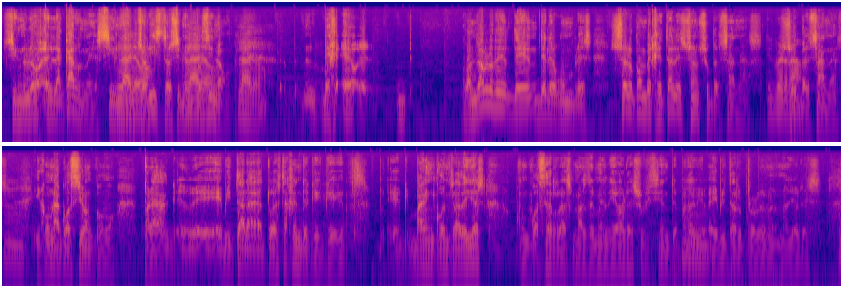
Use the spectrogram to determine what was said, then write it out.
sin lo- la carne, sin Claro, el chorizo, sin claro, el tocino. Claro. Vege- eh, cuando hablo de, de- de legumbres, solo con vegetales son súper sanas. Es verdad. Súper sanas. Mm. Y con una cocción como para eh, evitar a toda esta gente que, que, eh, que va en contra de ellas, con cocerlas más de media hora es suficiente para Mm. evi- evitar problemas mayores. Mm.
